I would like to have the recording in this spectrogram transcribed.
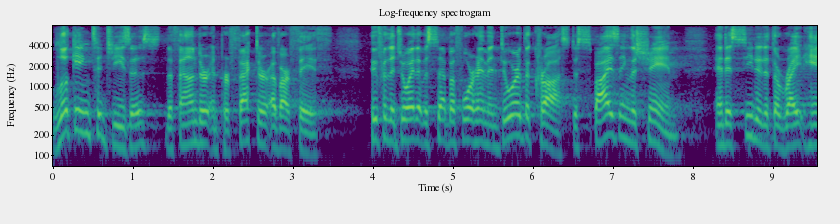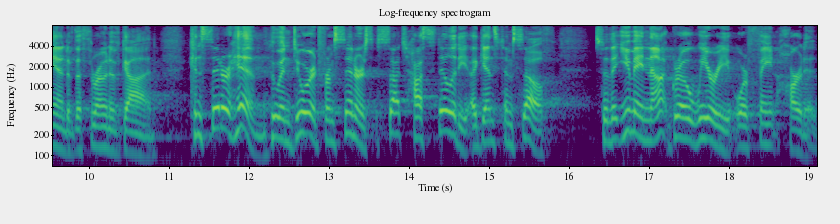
looking to Jesus, the founder and perfecter of our faith, who for the joy that was set before him endured the cross, despising the shame, and is seated at the right hand of the throne of God. Consider him who endured from sinners such hostility against himself so that you may not grow weary or faint hearted.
